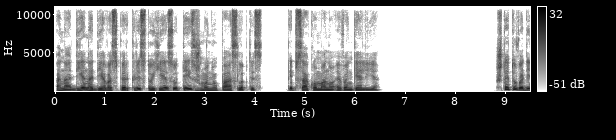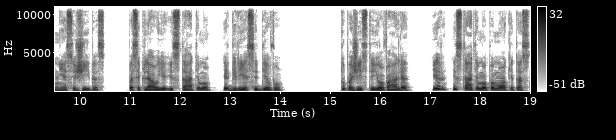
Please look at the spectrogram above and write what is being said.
Aną dieną Dievas per Kristų Jėzų teis žmonių paslaptis, kaip sako mano Evangelija. Štai tu vadiniesi žydas, pasikliauji įstatymu ir giriesi Dievu. Tu pažįsti jo valią ir įstatymo pamokytas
